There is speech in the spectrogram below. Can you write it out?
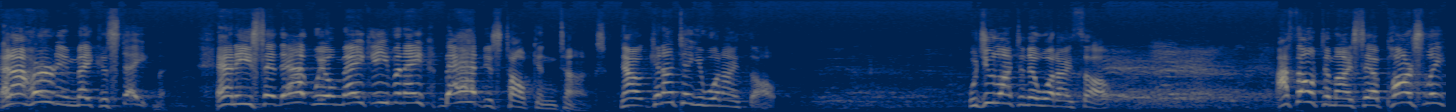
And I heard him make a statement. And he said, That will make even a Baptist talk in tongues. Now, can I tell you what I thought? Would you like to know what I thought? I thought to myself, Parsley,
